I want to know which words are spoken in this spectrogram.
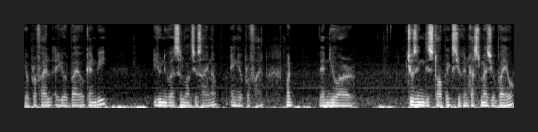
your profile uh, your bio can be universal once you sign up in your profile but when you are choosing these topics you can customize your bio.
